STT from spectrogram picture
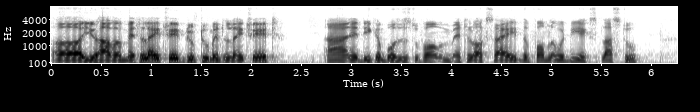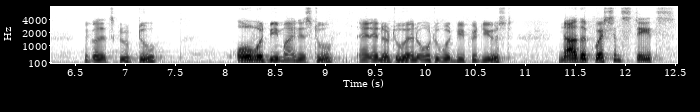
Uh, you have a metal nitrate, group 2 metal nitrate, and it decomposes to form a metal oxide. The formula would be X plus 2 because it's group 2. O would be minus 2, and NO2 and O2 would be produced. Now the question states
